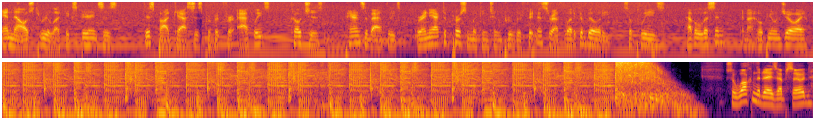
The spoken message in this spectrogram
and knowledge through life experiences. This podcast is perfect for athletes, coaches, parents of athletes, or any active person looking to improve their fitness or athletic ability. So please have a listen, and I hope you enjoy. So, welcome to today's episode.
